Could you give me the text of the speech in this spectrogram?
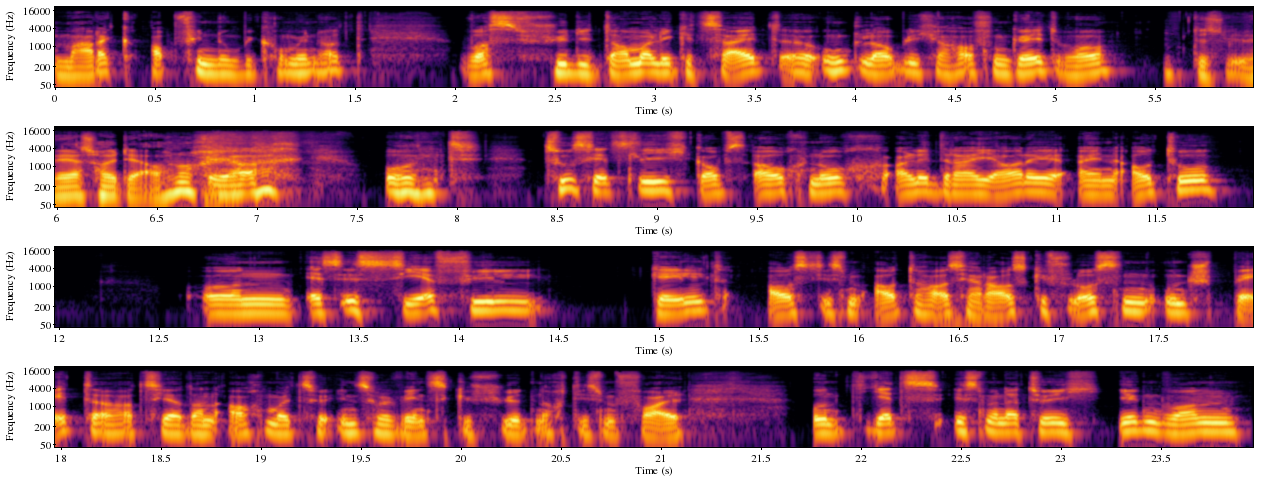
Mark Abfindung bekommen hat, was für die damalige Zeit ein unglaublicher Haufen Geld war. Das wäre es heute auch noch. Ja, und zusätzlich gab es auch noch alle drei Jahre ein Auto. Und es ist sehr viel Geld aus diesem Autohaus herausgeflossen und später hat sie ja dann auch mal zur Insolvenz geführt nach diesem Fall. Und jetzt ist man natürlich irgendwann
